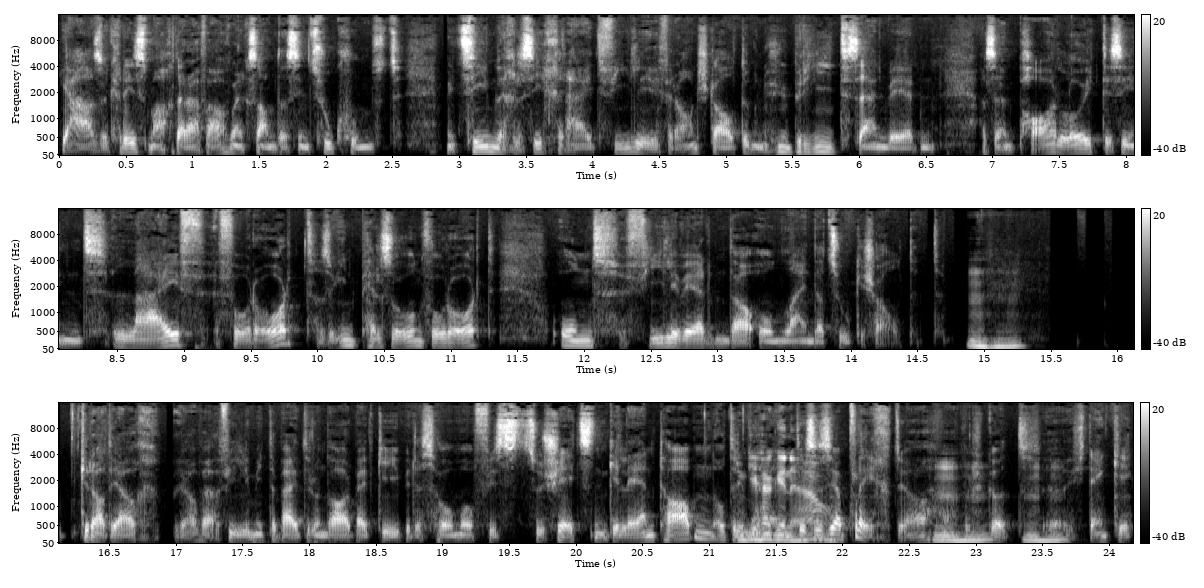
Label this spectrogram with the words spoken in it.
Ja, also Chris macht darauf aufmerksam, dass in Zukunft mit ziemlicher Sicherheit viele Veranstaltungen hybrid sein werden. Also ein paar Leute sind live vor Ort, also in Person vor Ort und viele werden da online dazu geschaltet. Mhm gerade auch, ja, weil viele Mitarbeiter und Arbeitgeber das Homeoffice zu schätzen gelernt haben. Oder ja, Moment, genau. das ist ja Pflicht. Ja. Mhm. Aber Gott, mhm. ich denke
